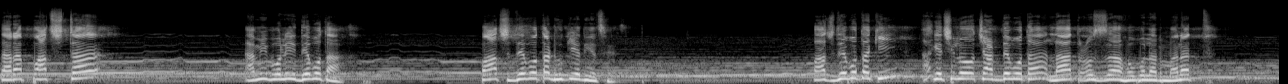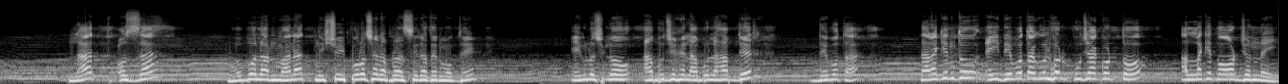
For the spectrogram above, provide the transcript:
তারা পাঁচটা, আমি বলি দেবতা, পাঁচ দেবতা ঢুকিয়ে দিয়েছে। পাঁচ দেবতা কি? আগে ছিল চার দেবতা, লাত অজ্জা হবল আর মানাত। লাত অজ্জা হবল আর মানাত নিশ্চয়ই পড়েছেন আপনারা সিরাতের মধ্যে। এগুলো ছিল আবু জেহেল আবুল হাবদের দেবতা। তারা কিন্তু এই দেবতাগুলোর পূজা করত আল্লাহকে পাওয়ার জন্যই।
